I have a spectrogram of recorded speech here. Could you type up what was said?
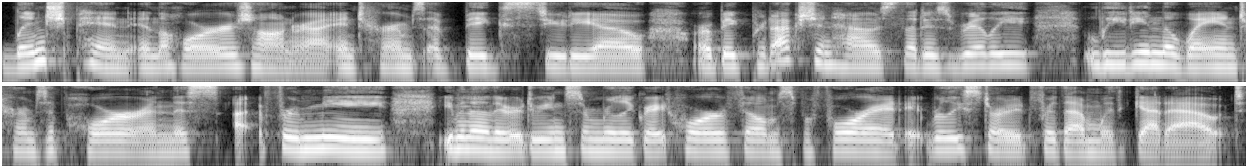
linchpin in the horror genre in terms of big studio or big production house that is really leading the way in terms of horror. And this, uh, for me, even though they were doing some really great horror films before it, it really started for them with Get Out,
